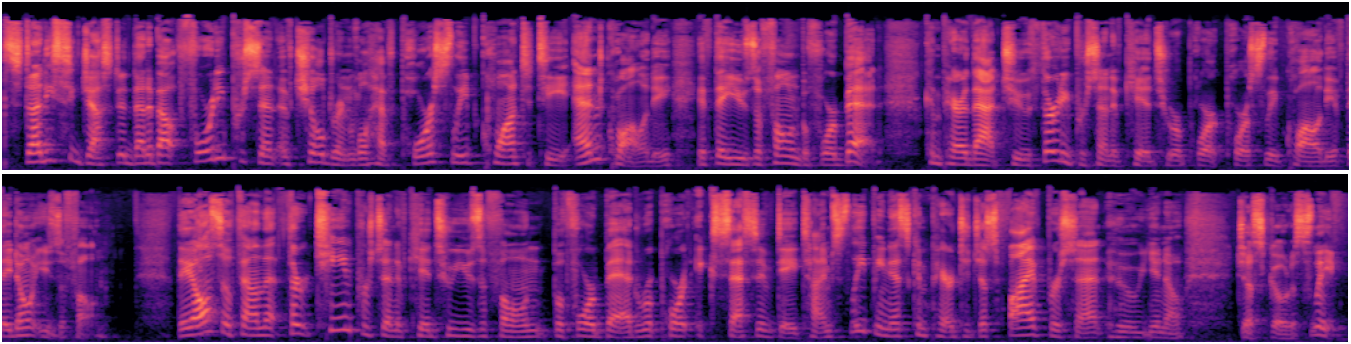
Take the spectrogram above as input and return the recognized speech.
Studies suggested that about 40% of children will have poor sleep quantity and quality if they use a phone before bed. Compare that to 30% of kids who report poor sleep quality if they don't use a phone. They also found that 13% of kids who use a phone before bed report excessive daytime sleepiness compared to just 5% who, you know, just go to sleep.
